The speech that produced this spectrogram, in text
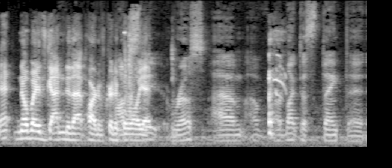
That- nobody's gotten to that part of critical role yet Honestly, Russ, um, I, I'd like to think that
